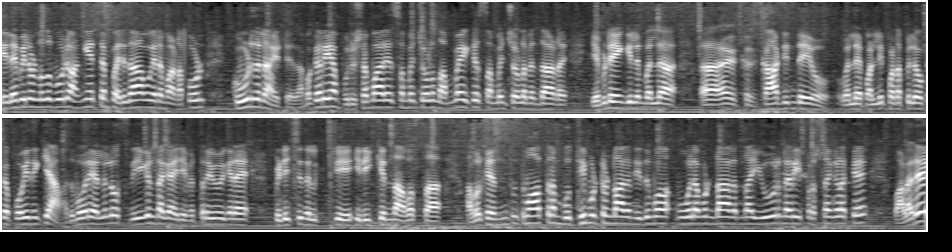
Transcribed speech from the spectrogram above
നിലവിലുള്ളത് പോലും അങ്ങേറ്റം പരിതാപകരമാണ്. അപ്പോൾ കൂടുതലായിട്ട് നമുക്കറിയാം പുരുഷന്മാരെ സംബന്ധിച്ചോളം നമ്മയൊക്കെ സംബന്ധിച്ചോളം എന്താണ് എവിടെയെങ്കിലും വല്ല കാടിന്റെയോ വല്ല പള്ളിപ്പടപ്പിലോ ഒക്കെ പോയി നിൽക്കാം. അതുപോലെ അല്ലല്ലോ സ്ത്രീകളുടെ കാര്യം. എത്രയോ ഇങ്ങനെ പിടിച്ചു നിൽക്കി ഇരിക്കുന്ന അവസ്ഥ. അവർക്ക് എന്തുമാത്രം ബുദ്ധിമുട്ടുണ്ടാകുന്ന? ഇത് മൂലമുണ്ടാകുന്ന യൂറിനറി പ്രശ്നങ്ങളൊക്കെ വളരെ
